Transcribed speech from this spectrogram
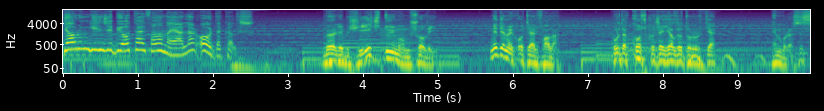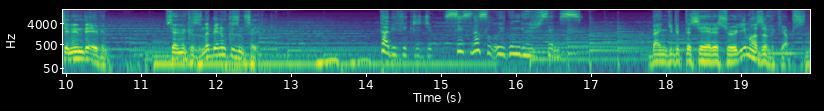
Yavrum gelince bir otel falan ayarlar orada kalır. Böyle bir şey hiç duymamış olayım. Ne demek otel falan? Burada koskoca yalı dururken. Hem burası senin de evin. Senin kızın da benim kızım sayılır. Tabii Fikricim siz nasıl uygun görürseniz. Ben gidip de Seher'e söyleyeyim hazırlık yapsın.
